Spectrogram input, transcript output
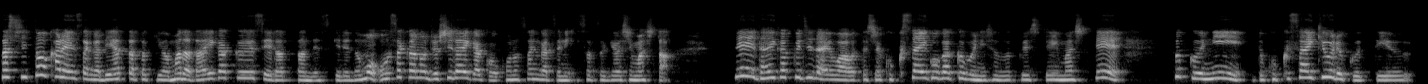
私とカレンさんが出会った時はまだ大学生だったんですけれども、大阪の女子大学をこの3月に卒業しました。で、大学時代は私は国際語学部に所属していまして、特に国際協力っていう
